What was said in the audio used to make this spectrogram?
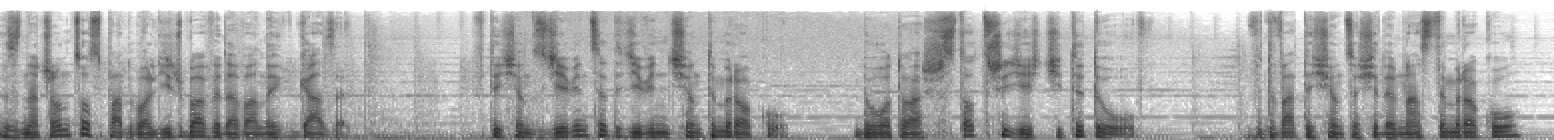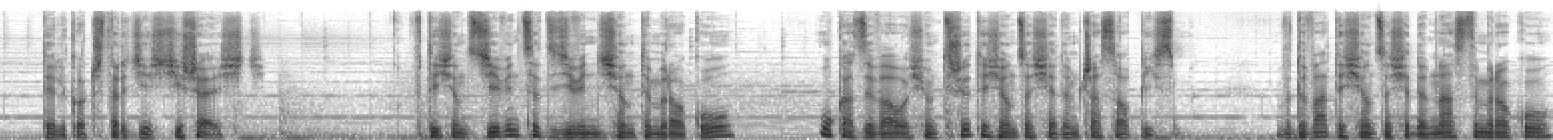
Znacząco spadła liczba wydawanych gazet. W 1990 roku było to aż 130 tytułów. W 2017 roku tylko 46. W 1990 roku ukazywało się 3007 czasopism. W 2017 roku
